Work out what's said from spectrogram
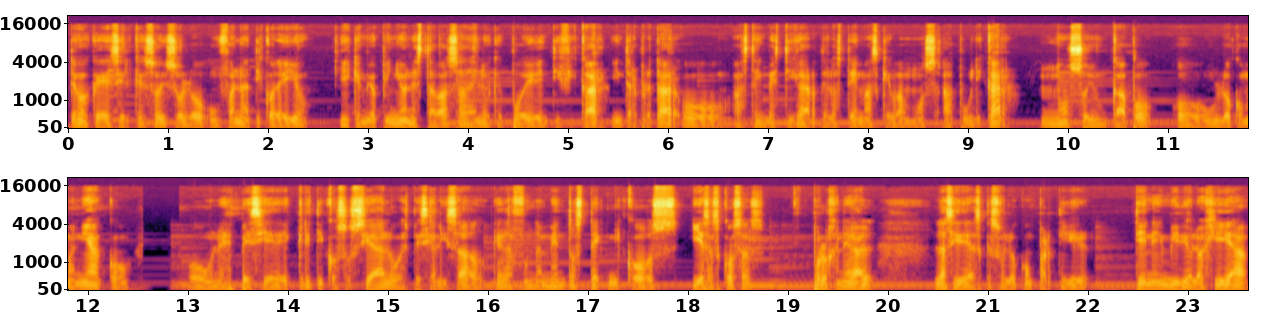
Tengo que decir que soy solo un fanático de ello, y que mi opinión está basada en lo que puedo identificar, interpretar o hasta investigar de los temas que vamos a publicar. No soy un capo o un loco maníaco o una especie de crítico social o especializado que da fundamentos técnicos y esas cosas. Por lo general, las ideas que suelo compartir tienen mi ideología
